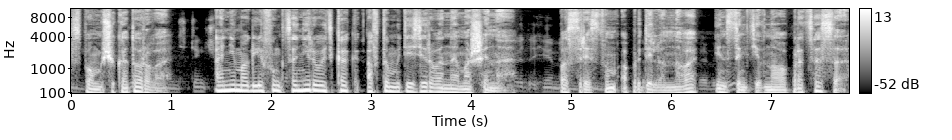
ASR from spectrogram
с помощью которого они могли функционировать как автоматизированная машина посредством определенного инстинктивного процесса.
